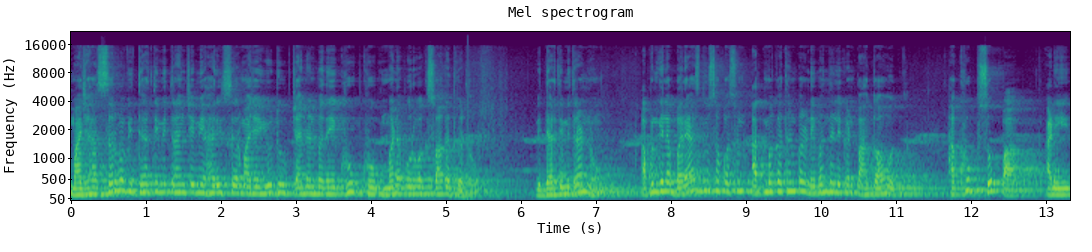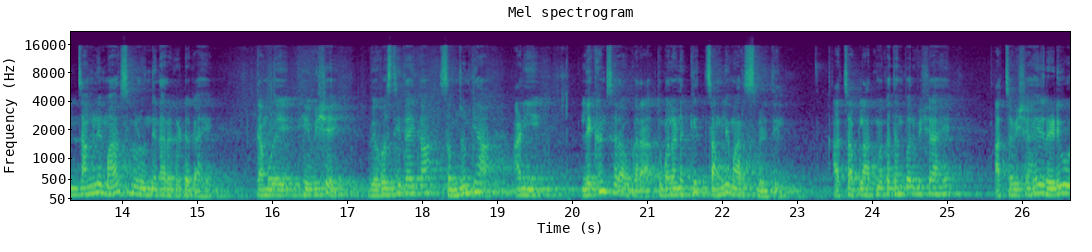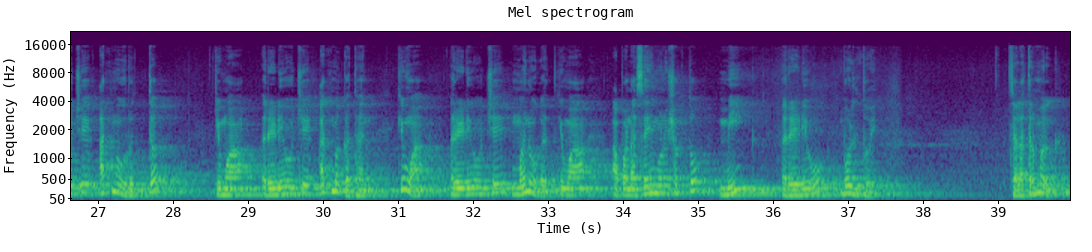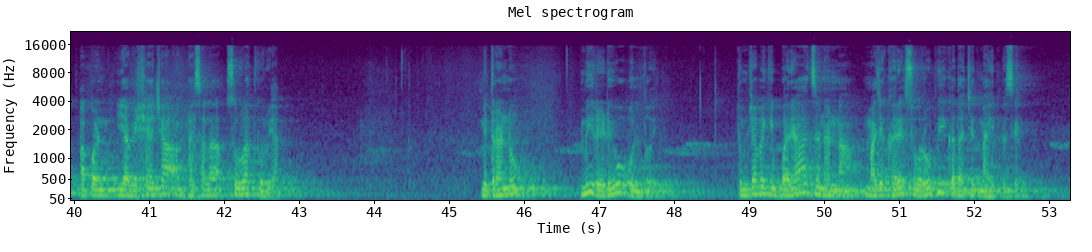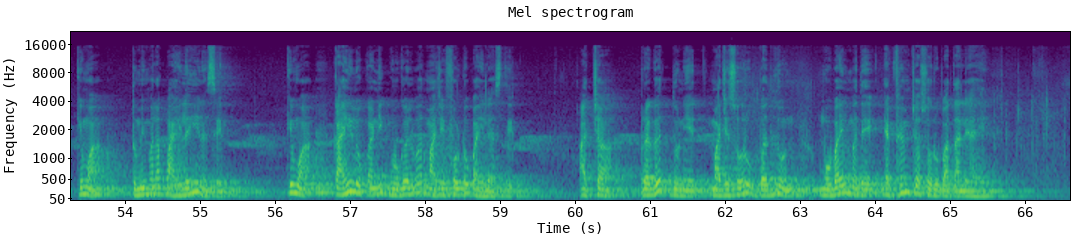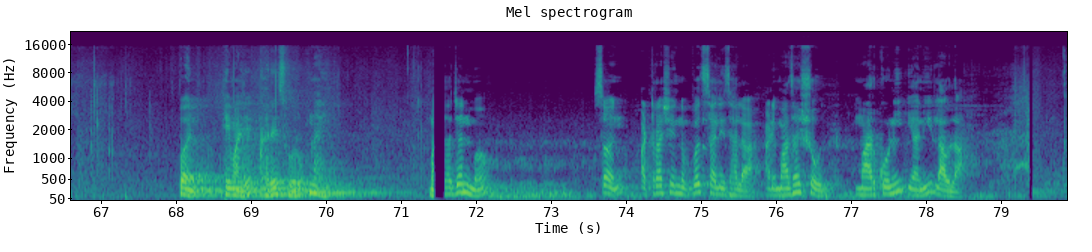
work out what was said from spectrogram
माझ्या सर्व विद्यार्थी मित्रांचे मी हरीश सर माझ्या यूट्यूब चॅनलमध्ये खूप खूप मनपूर्वक स्वागत करतो. विद्यार्थी मित्रांनो आपण गेल्या बऱ्याच दिवसापासून आत्मकथनपर निबंध लेखन पाहतो आहोत. हा खूप सोपा आणि चांगले मार्क्स मिळवून देणारा घटक आहे. त्यामुळे हे विषय व्यवस्थित आहे का समजून घ्या आणि लेखन सराव करा. तुम्हाला नक्कीच चांगले मार्क्स मिळतील. आजचा आपला आत्मकथनपर विषय आहे. आजचा विषय आहे रेडिओचे आत्मवृत्त किंवा रेडिओचे आत्मकथन किंवा रेडिओचे मनोगत किंवा आपण असंही म्हणू शकतो मी रेडिओ बोलतोय. चला तर मग आपण या विषयाच्या अभ्यासाला सुरुवात करूया. मित्रांनो मी रेडिओ बोलतोय. तुमच्यापैकी बऱ्याच जणांना माझे खरे स्वरूपही कदाचित माहीत नसेल किंवा तुम्ही मला पाहिलंही नसेल. किंवा काही लोकांनी गुगलवर माझे फोटो पाहिले असतील. आजच्या प्रगत दुनियेत माझे स्वरूप बदलून मोबाईलमध्ये एफ एमच्या स्वरूपात आले आहे. पण हे माझे खरे स्वरूप नाही. माझा जन्म सन अठराशे नव्वद साली झाला आणि माझा शोध मार्कोनी यांनी लावला.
